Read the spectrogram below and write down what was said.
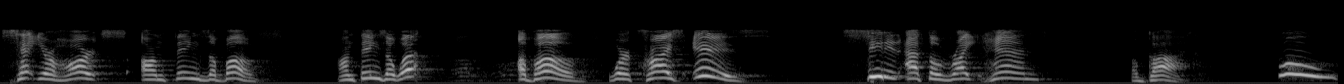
Set your hearts on things above. On things of what? Above, where Christ is seated at the right hand of God. Woo!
